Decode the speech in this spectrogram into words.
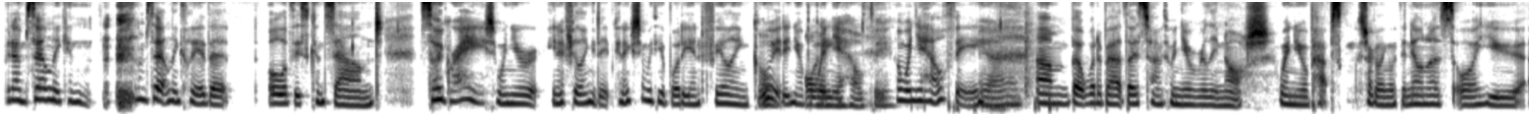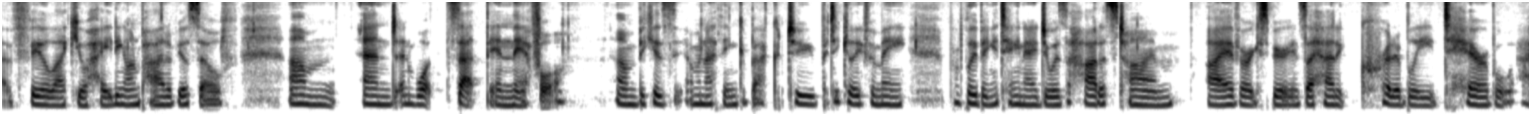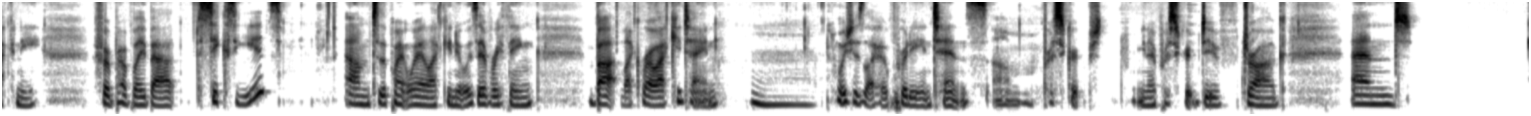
but i'm certainly can i'm certainly clear that all of this can sound so great when you're you know feeling a deep connection with your body and feeling good or, in your body. Or when you're healthy. And when you're healthy. Yeah. Um, but what about those times when you're really not? When you're perhaps struggling with an illness or you feel like you're hating on part of yourself. Um, and and what's that then there for? Um, because I mean, I think back to particularly for me, probably being a teenager was the hardest time I ever experienced. I had incredibly terrible acne for probably about six years, um, to the point where like you know it was everything but like Roaccutane, mm. which is like a pretty intense um, prescript, you know, prescriptive drug, and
